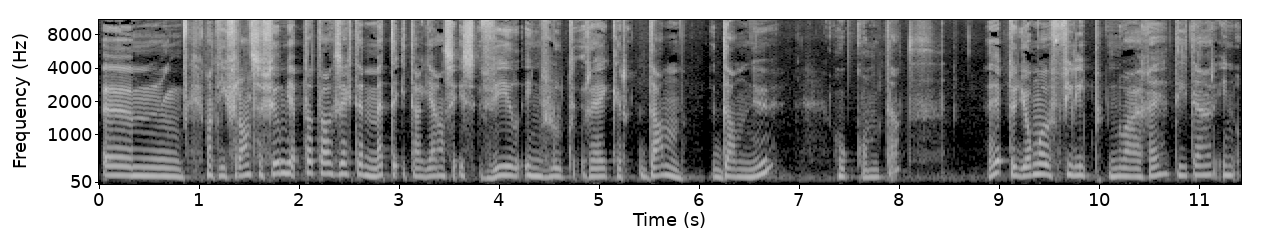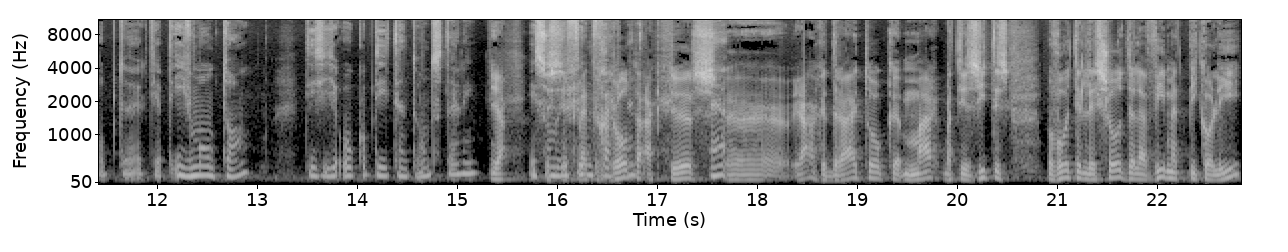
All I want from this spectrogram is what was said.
Ehm, want die Franse film, je hebt dat al gezegd, hè, met de Italiaanse is veel invloedrijker dan, dan nu. Hoe komt dat? Je hebt de jonge Philippe Noiret die daarin opduikt. Je hebt Yves Montand, die zie je ook op die tentoonstelling. Ja, In sommige dus met grote acteurs Ja. ja. ja, gedraaid ook. eh, Maar wat je ziet is bijvoorbeeld in Les Choses de la Vie met Piccoli,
